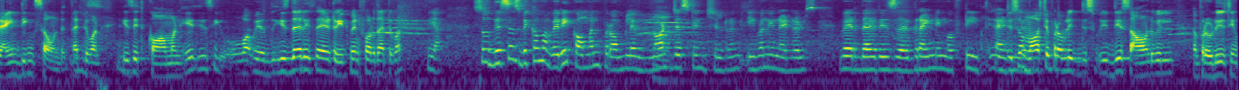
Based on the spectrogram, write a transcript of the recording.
grinding sound. That one is it common? Is, is, is there is a treatment for that one? Yeah. So this has become a very common problem, not just in children, even in adults, where there is a grinding of teeth. And this so uh, most probably this this sound will uh, producing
